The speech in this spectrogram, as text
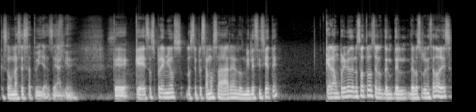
que son unas estatuillas de alguien. Que, que, esos premios los empezamos a dar en el 2017, que era un premio de nosotros, de los, de, de los organizadores,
